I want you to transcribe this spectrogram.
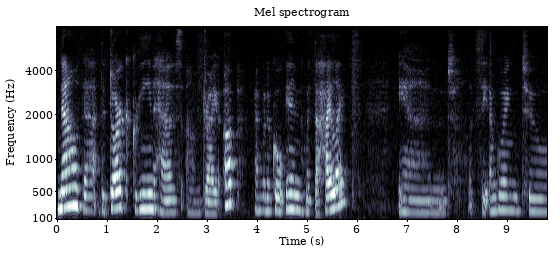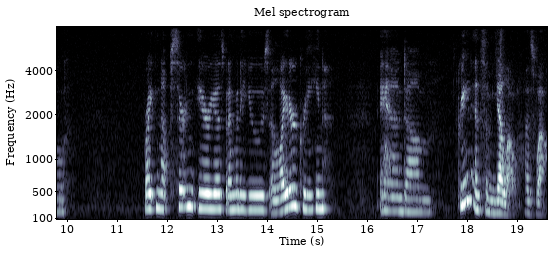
Now that the dark green has um, dried up, I'm going to go in with the highlights and let's see, I'm going to brighten up certain areas, but I'm going to use a lighter green and um, green and some yellow as well.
